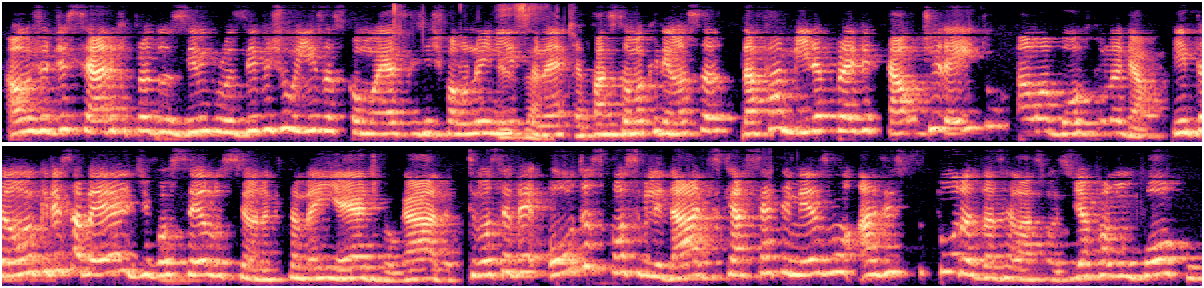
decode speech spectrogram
ao judiciário que produziu, inclusive, juízas como essa que a gente falou no início, Exato. né? Que afastou uma criança da família para evitar o direito ao aborto legal. Então, eu queria saber de você, Luciana, que também é advogada, se você vê outras possibilidades que acertem mesmo as estruturas das relações. Você já falou um pouco,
